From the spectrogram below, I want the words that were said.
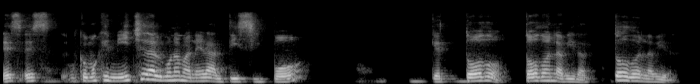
es, es como que Nietzsche de alguna manera anticipó que todo, todo en la vida, todo en la vida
